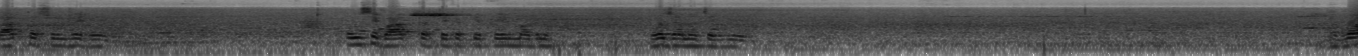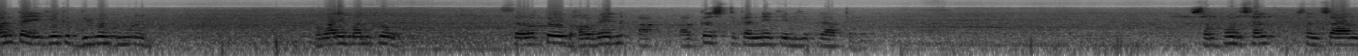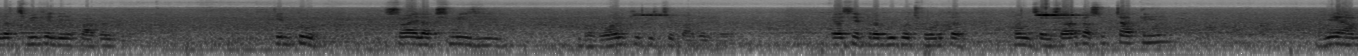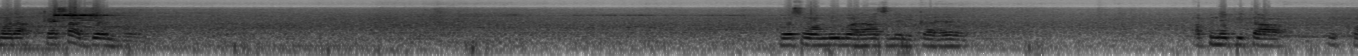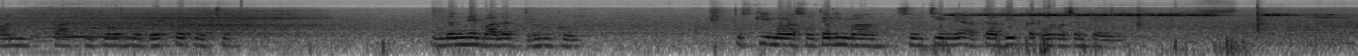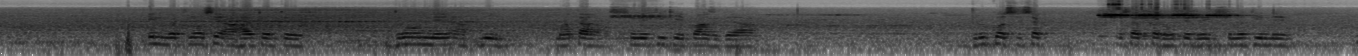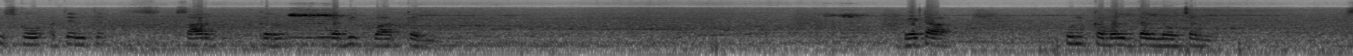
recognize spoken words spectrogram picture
बात को सुन रहे हैं। उनसे बात करते करते प्रेम मग्न हो जाना चाहिए। भगवान का एक एक दिव्य गुण हमारे मन को सर्वतो भावेन आकृष्ट करने के लिए प्राप्त है। संपूर्ण सं, संसार लक्ष्मी के लिए पागल। है किंतु स्वयं लक्ष्मी जी भगवान के पीछे पागल है। ऐसे प्रभु को छोड़कर हम संसार का सुख चाहते हैं? ये हमारा कैसा अध्ययन है? गोस्वामी महाराज ने लिखा है अपने पिता पान का चोर में के इच्छुक नन्हे बालक ध्रुव को। उसकी माँ सौतेली माँ सूची ने अत्यधिक कठोर वचन कहे। इन वचनों से आहत होकर ध्रुव ने अपनी माता सुनीति के पास गया। ध्रुव को शिशक शिशक कर होते देख सुनीति ने उसको अत्यंत सार गर्भित बात कही बेटा, उन कमल दल लोचन,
